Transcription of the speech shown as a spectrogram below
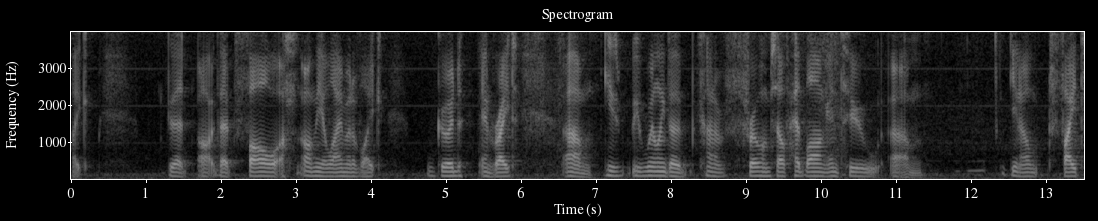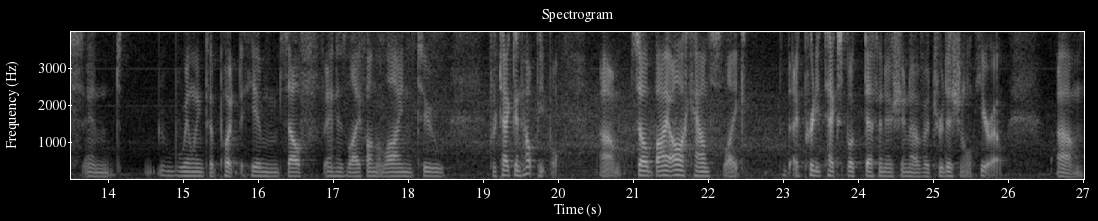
like that that fall on the alignment of like good and right. Um, he's willing to kind of throw himself headlong into um, you know fights and willing to put himself and his life on the line to protect and help people. Um, so by all accounts, like a pretty textbook definition of a traditional hero. Um,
